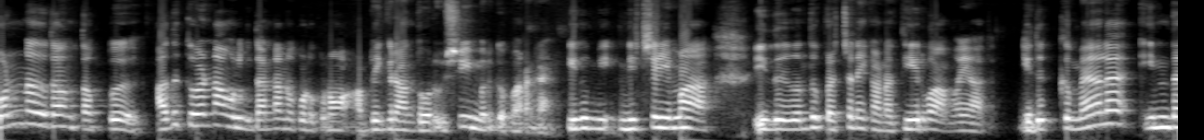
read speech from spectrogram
கொன்னதுதான் தப்பு அதுக்கு வேணா அவங்களுக்கு தண்டனை கொடுக்கணும் அப்படிங்கிற அந்த ஒரு விஷயம் இருக்கு பாருங்க. இது நிச்சயமா இது வந்து பிரச்சனைக்கான தீர்வா அமையாது. இதுக்கு மேல இந்த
